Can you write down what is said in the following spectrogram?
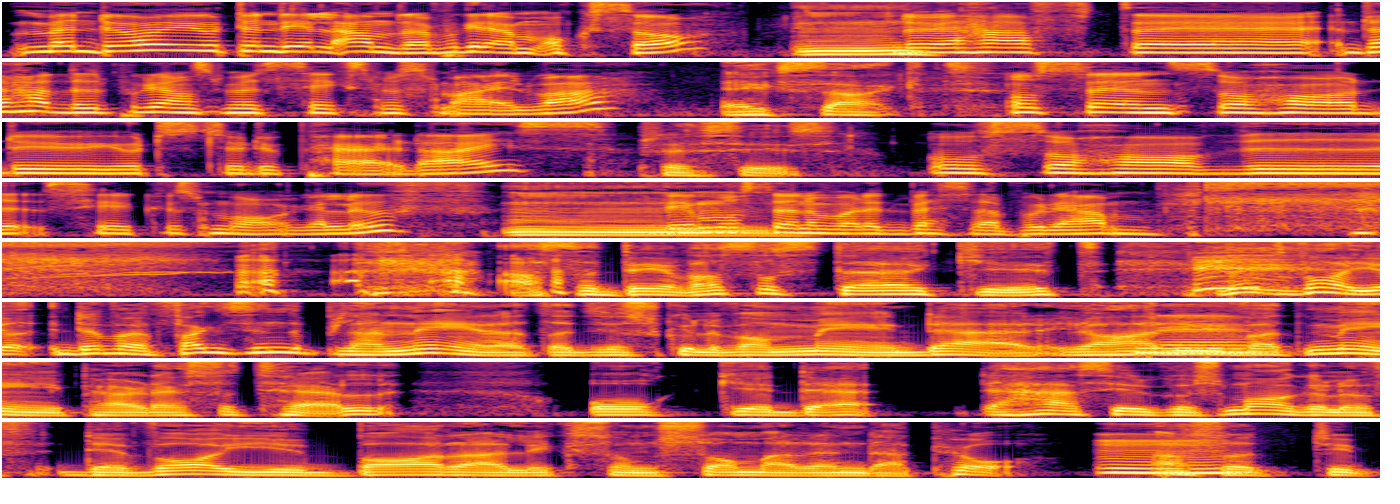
Men du har gjort en del andra program också. Mm. Du, har haft, eh, du hade ett program som heter Sex med Smile va? Exakt, Och sen så har du gjort Studio Paradise. precis. Och så har vi Cirkus Magaluf. Mm. Det måste ändå vara ditt bästa program. Alltså det var så stökigt. Vet vad, jag, det var faktiskt inte planerat att jag skulle vara med där. Jag hade ju Nej. varit med i Paradise Hotel och det, det här Cirkus Magaluf, det var ju bara liksom sommaren därpå. Alltså typ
